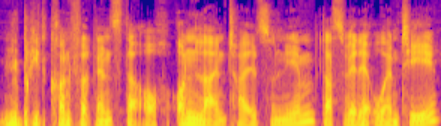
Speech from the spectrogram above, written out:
Hybridkonferenz da auch online teilzunehmen. Das wäre der OMT.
